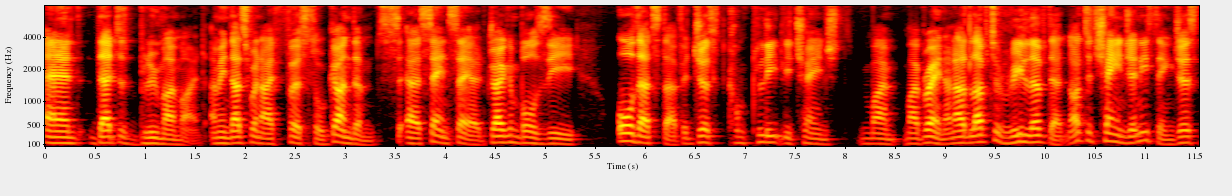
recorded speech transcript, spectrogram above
And that just blew my mind. I mean, that's when I first saw Gundam, uh, Saint Seiya, Dragon Ball Z, all that stuff. It just completely changed my, my brain. And I'd love to relive that, not to change anything, just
